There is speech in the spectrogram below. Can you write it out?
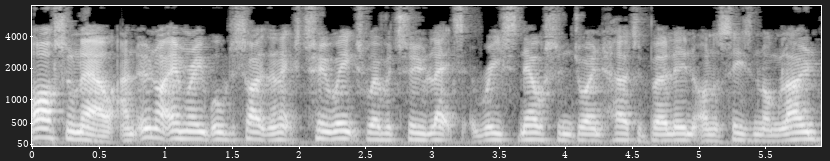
Arsenal now, and Unai Emery will decide the next two weeks whether to let Reiss Nelson join Hertha Berlin on a season long loan.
